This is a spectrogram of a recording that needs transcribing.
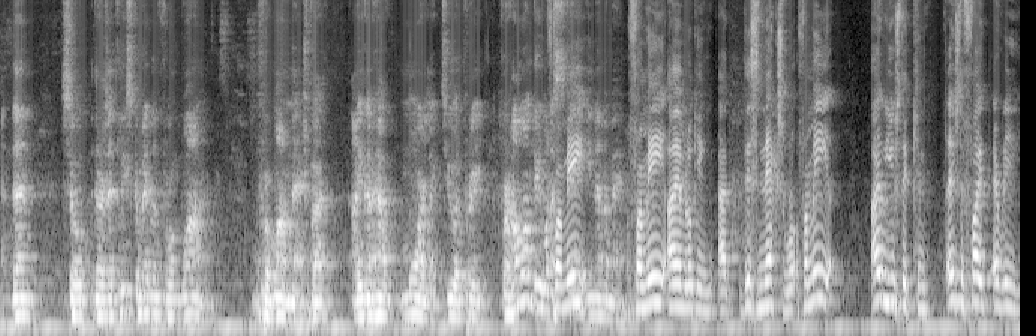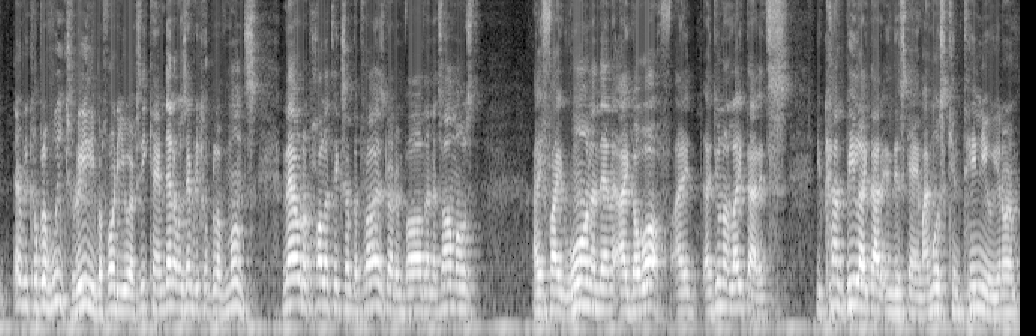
And then, so there's at least commitment for one, for one match. But are you gonna have more, like two or three? For how long do you want to stay me- in MMA? For me, I am looking at this next. For me, I used to I used to fight every every couple of weeks, really, before the UFC came. Then it was every couple of months. Now the politics of the prize got involved, and it's almost I fight one and then I go off. I, I do not like that. It's you can't be like that in this game. I must continue. You know,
